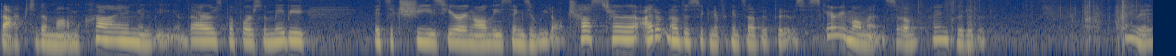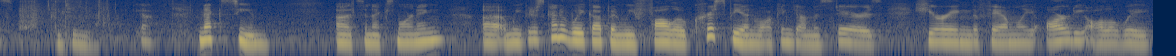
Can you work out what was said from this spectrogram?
back to the mom crying and being embarrassed before. So maybe it's like she's hearing all these things and we don't trust her. I don't know the significance of it but it was a scary moment so i included it. Anyways Continue. yeah. Next scene. Uh, it's the next morning. Uh, and we just kind of wake up and we follow Crispian walking down the stairs, hearing the family already all awake,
